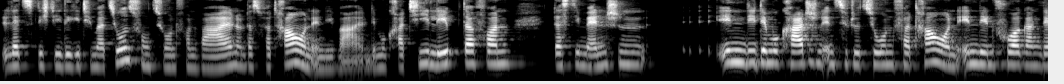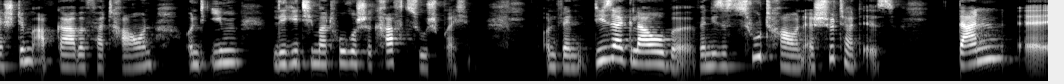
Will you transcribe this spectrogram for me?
letztlich die Legitimationsfunktion von Wahlen und das Vertrauen in die Wahlen. Demokratie lebt davon, dass die Menschen in die demokratischen Institutionen vertrauen, in den Vorgang der Stimmabgabe vertrauen und ihm legitimatorische Kraft zusprechen. Und wenn dieser Glaube, wenn dieses Zutrauen erschüttert ist, dann äh,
